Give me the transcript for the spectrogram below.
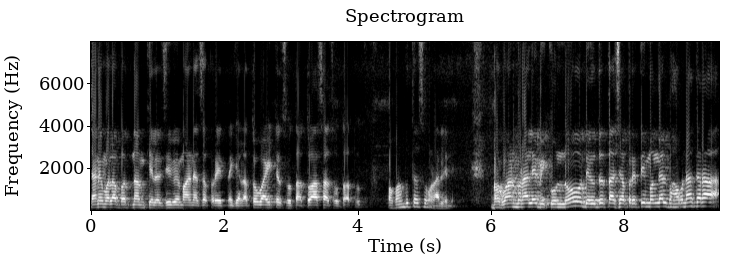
त्याने मला बदनाम केलं जीवे मारण्याचा प्रयत्न केला. तो वाईटच होता तो असाच होता तो भगवान बुद्ध असं म्हणाले नाही. भगवान म्हणाले भिकूंनो देवदत्ताच्या प्रती मंगल भावना करा.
